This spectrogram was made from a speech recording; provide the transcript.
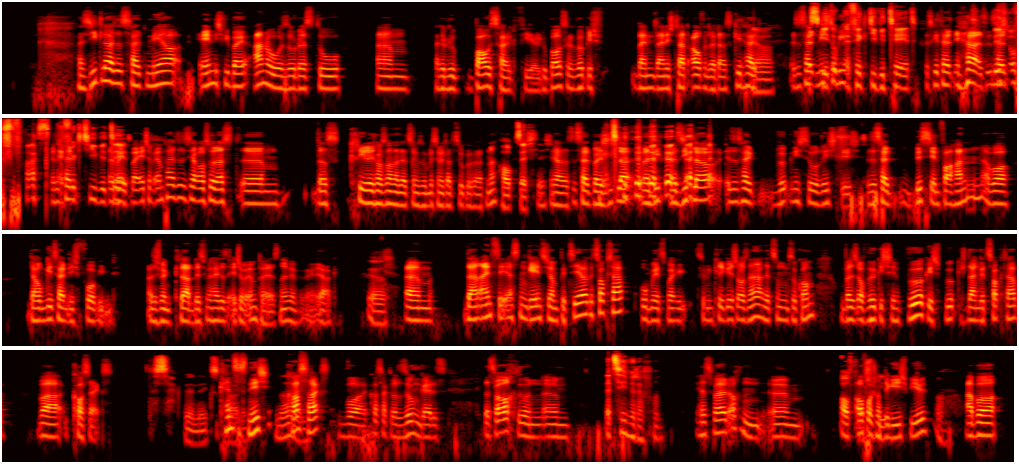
Bei Siedler ist es halt mehr ähnlich wie bei Anno, so dass du, ähm, also du baust halt viel. Du baust halt wirklich dein, deine Stadt auf und so weiter. Es geht halt, ja. es ist halt es nicht geht so um wie, Effektivität, es geht halt, ja, es ist nicht halt, um Spaß, es ist halt- also bei, Effektivität. bei Age of Empires ist es ja auch so, dass, ähm, dass kriegerische Auseinandersetzung so ein bisschen mit dazu gehört, ne? Hauptsächlich. Ja, das ist halt bei Siedler, bei, Sied, bei Siedler ist es halt wirklich nicht so richtig. Es ist halt ein bisschen vorhanden, aber darum geht's halt nicht vorwiegend. Also ich meine, klar, deswegen heißt es Age of Empires, ne? Ja, okay. Ja. Ähm, dann eins der ersten Games, die ich am PC aber gezockt habe, um jetzt mal zu den kriegerischen Auseinandersetzungen zu kommen. Und was ich auch wirklich, wirklich, wirklich lang gezockt habe, war Cossacks. Das sagt mir nichts. Du kennst es nicht? Nein. Cossacks? Boah, Cossacks war so ein geiles. Das war auch so ein, ähm, Erzähl mir davon. das war halt auch ein ähm. Aufbaustrategiespiel. Oh. Aber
